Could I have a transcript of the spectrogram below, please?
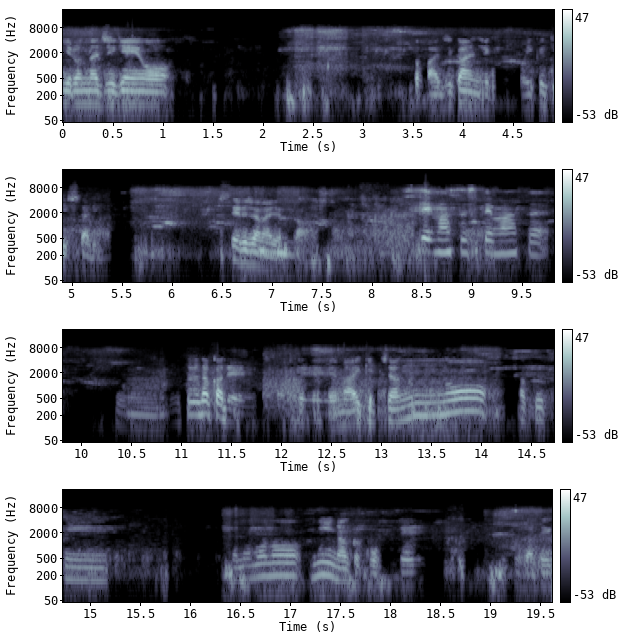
うん。いろんな次元を、とか時間軸を行き来したりしてるじゃないですか。してます、してます。うん、そういう中で、えー、まあ、愛きちゃんの作品そのものになんかこう、て、がで、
